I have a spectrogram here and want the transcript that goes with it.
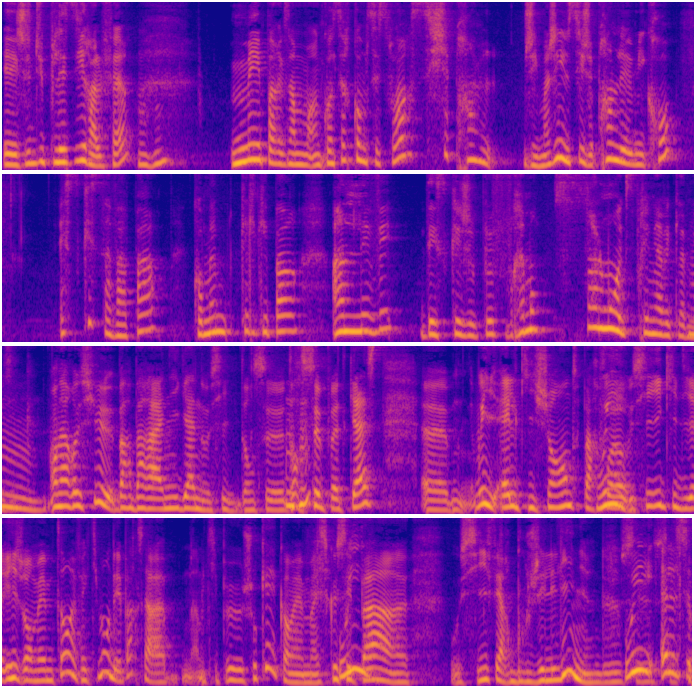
Et j'ai du plaisir à le faire. Mm-hmm. Mais par exemple, un concert comme ce soir, si je prends, j'imagine, si je prends le micro, est-ce que ça va pas quand même quelque part enlever de ce que je peux vraiment seulement exprimer avec la musique. Hmm. On a reçu Barbara Hannigan aussi dans ce, dans mhm. ce podcast. Euh, oui, elle qui chante parfois aussi, qui dirige en même temps. Effectivement, au départ, ça a un petit peu choqué quand même. Est-ce que c'est pas euh, aussi faire bouger les lignes de ce, oui, elle, c'est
